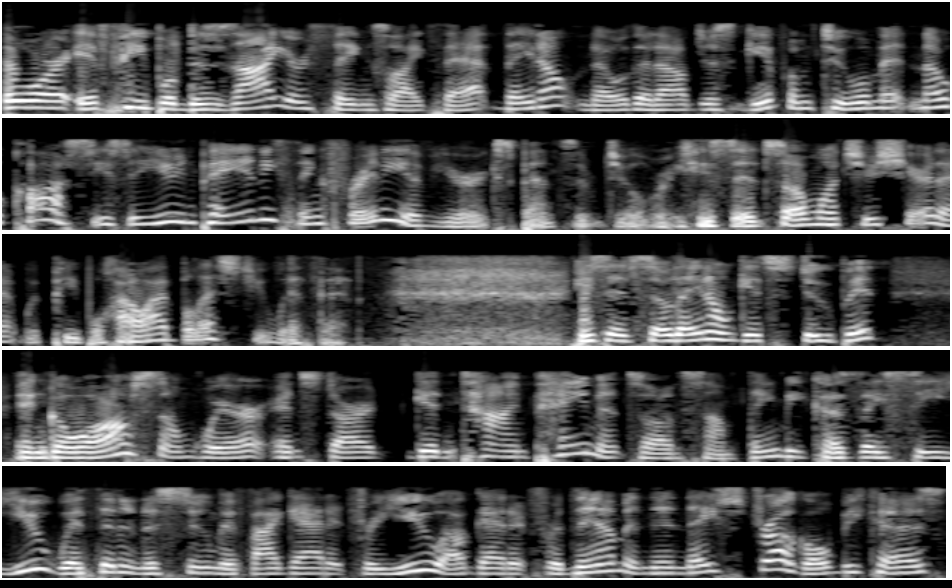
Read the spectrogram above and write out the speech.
or if people desire things like that, they don't know that I'll just give them to them at no cost. He said, You didn't pay anything for any of your expensive jewelry. He said, So I want you share that with people, how I blessed you with it. He said, So they don't get stupid and go off somewhere and start getting time payments on something because they see you with it and assume if I got it for you, I'll get it for them. And then they struggle because,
